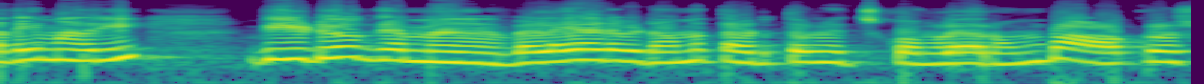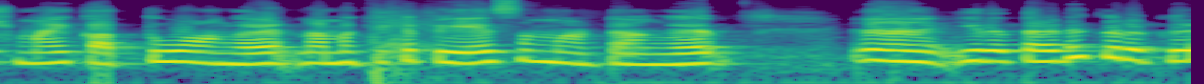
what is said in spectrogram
அதே மாதிரி வீடியோ கேம் விளையாட விடாமல் தடுத்தோம்னு வச்சுக்கோங்களேன். ரொம்ப ஆக்ரோஷமாய் கத்துவாங்க. நம்மக்கிட்ட பேச மாட்டாங்க. இதை தடுக்கிறதுக்கு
